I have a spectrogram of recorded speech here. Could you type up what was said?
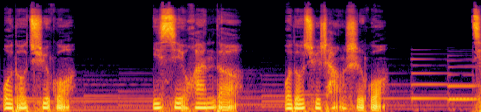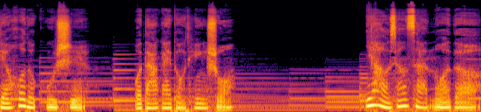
我都去过，你喜欢的我都去尝试过，前后的故事我大概都听说。你好像散落的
